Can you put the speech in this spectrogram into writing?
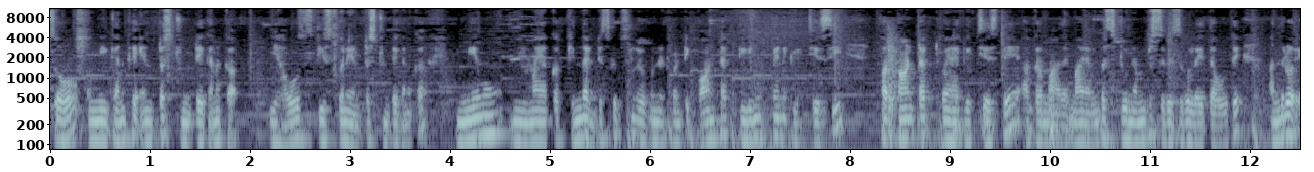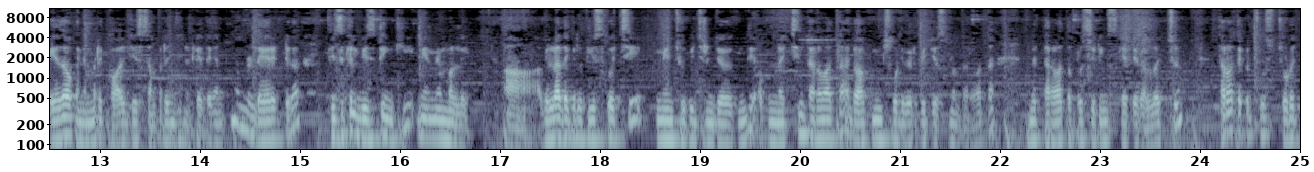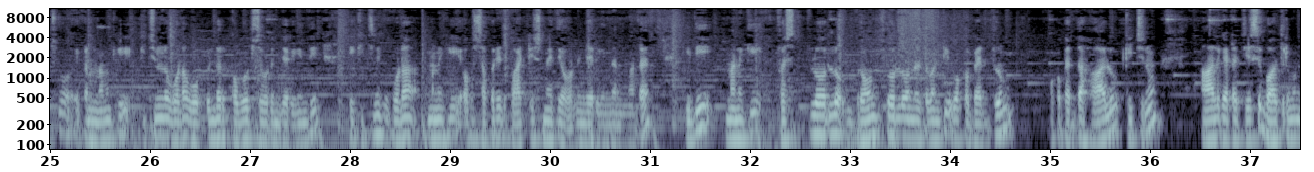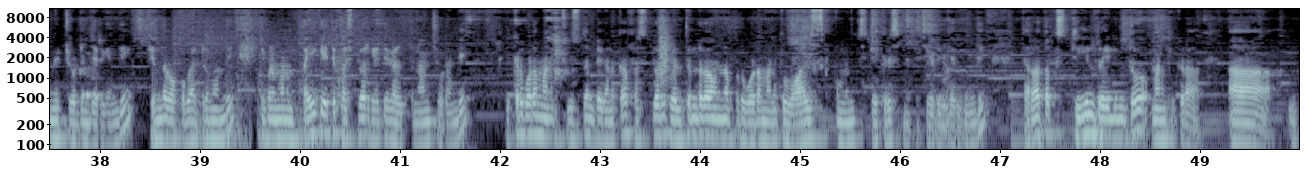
సో మీకు కనుక ఇంట్రెస్ట్ ఉంటే కనుక ఈ హౌస్ తీసుకునే ఇంట్రెస్ట్ ఉంటే కనుక మేము మా యొక్క కింద డిస్క్రిప్షన్లో ఉన్నటువంటి కాంటాక్ట్ లింక్ పైన క్లిక్ చేసి ఫర్ కాంటాక్ట్ పైన క్లిక్ చేస్తే అక్కడ మా మా నెంబర్స్ టూ నెంబర్స్ విజిబుల్ అయితే అవుతాయి. అందులో ఏదో ఒక నెంబర్కి కాల్ చేసి సంప్రదించినట్లయితే కనుక మిమ్మల్ని డైరెక్ట్గా ఫిజికల్ విజిటింగ్కి మేము మిమ్మల్ని విల్లా దగ్గర తీసుకొచ్చి మేము చూపించడం జరుగుతుంది. అప్పుడు నచ్చిన తర్వాత డాక్యుమెంట్స్ కూడా వెరిఫై చేసుకున్న తర్వాత మీరు తర్వాత ప్రొసీడింగ్స్కి అయితే వెళ్ళొచ్చు. తర్వాత ఇక్కడ చూసి చూడొచ్చు. ఇక్కడ మనకి కిచెన్లో కూడా ఓపెన్ డోర్ కబోర్డ్స్ ఇవ్వడం జరిగింది. ఈ కిచెన్కి కూడా మనకి ఒక సపరేట్ పార్టీషన్ అయితే ఇవ్వడం జరిగింది అనమాట ఇది మనకి ఫస్ట్ ఫ్లోర్లో గ్రౌండ్ ఫ్లోర్లో ఉన్నటువంటి ఒక బెడ్రూమ్ ఒక పెద్ద హాలు కిచెను హాల్కి అటాచ్ చేసి బాత్రూమ్ మీరు చూడడం జరిగింది. కింద ఒక బెడ్రూమ్ ఉంది. ఇప్పుడు మనం పైకి అయితే ఫస్ట్ ఫ్లోర్కి అయితే వెళ్తున్నాం చూడండి. ఇక్కడ కూడా మనకి చూస్తుంటే కనుక ఫస్ట్ ఫ్లోర్కి వెళ్తుండగా ఉన్నప్పుడు కూడా మనకి వాల్స్ మంచి డెకరేషన్ అయితే చేయడం జరిగింది. తర్వాత ఒక స్టీల్ రైలింగ్తో మనకి ఇక్కడ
